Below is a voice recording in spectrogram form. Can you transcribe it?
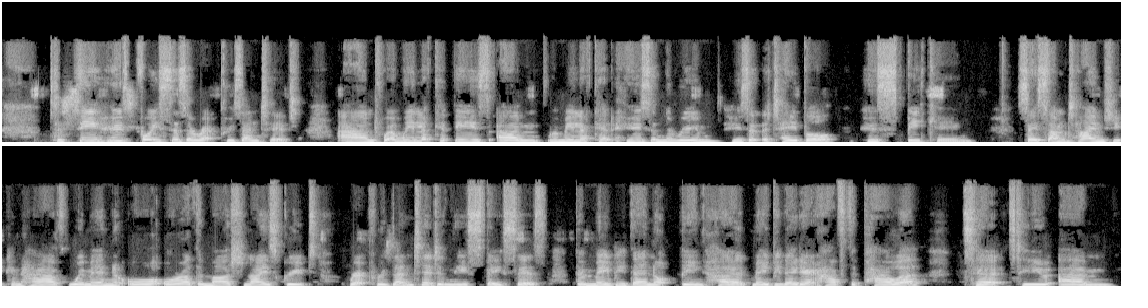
to see whose voices are represented. And when we look at these, um, when we look at who's in the room, who's at the table, who's speaking. So sometimes you can have women or, or other marginalized groups represented in these spaces, but maybe they're not being heard. Maybe they don't have the power to to um,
